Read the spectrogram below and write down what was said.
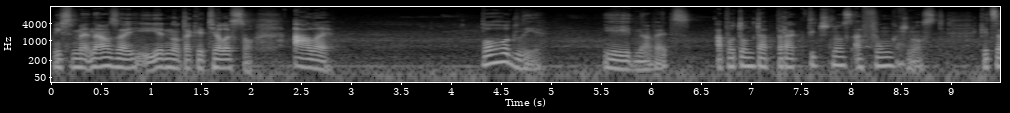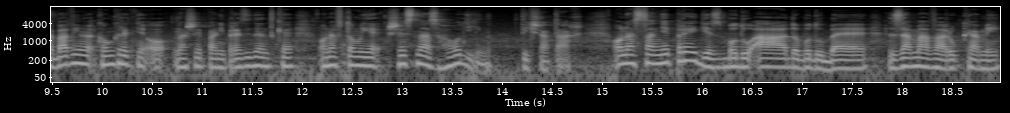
My sme naozaj jedno také teleso. Ale pohodlie je jedna vec a potom tá praktičnosť a funkčnosť. Keď sa bavíme konkrétne o našej pani prezidentke, ona v tom je 16 hodín v tých šatách. Ona sa neprejde z bodu A do bodu B, zamáva rukami.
